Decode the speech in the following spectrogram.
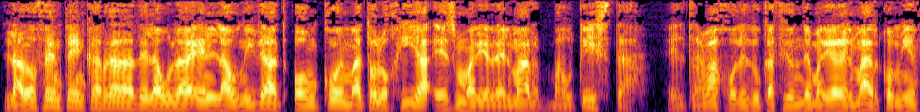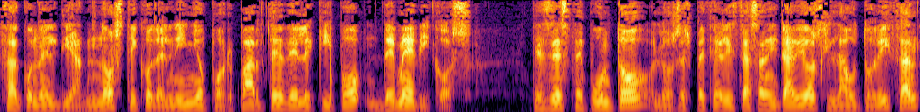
La docente encargada del aula en la unidad oncohematología es María del Mar Bautista. El trabajo de educación de María del Mar comienza con el diagnóstico del niño por parte del equipo de médicos. Desde este punto, los especialistas sanitarios la autorizan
